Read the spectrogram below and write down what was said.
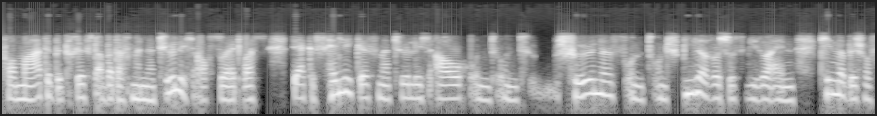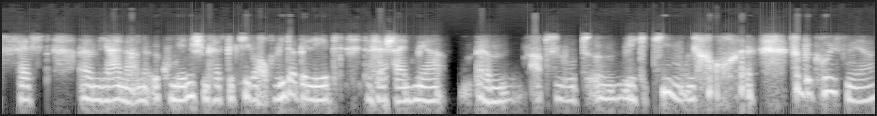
Formate betrifft, aber dass man natürlich auch so etwas sehr Gefälliges natürlich auch und, und Schönes und, und Spielerisches wie so ein Kinderbischofsfest ähm, ja in einer ökumenischen Perspektive auch wiederbelebt. Das erscheint mir ähm, absolut ähm, legitim und auch äh, zu begrüßen, ja.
